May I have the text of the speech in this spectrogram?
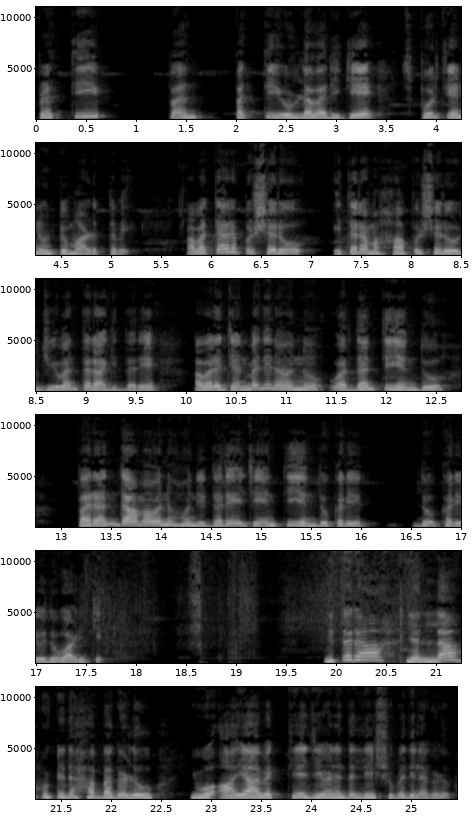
ಪ್ರತಿ ಪತ್ತಿಯುಳ್ಳವರಿಗೆ ಸ್ಫೂರ್ತಿಯನ್ನುಂಟು ಮಾಡುತ್ತವೆ. ಅವತಾರ ಪುರುಷರು, ಇತರ ಮಹಾಪುರುಷರು ಜೀವಂತರಾಗಿದ್ದರೆ ಅವರ ಜನ್ಮದಿನವನ್ನು ವರ್ಧಂತಿ ಎಂದು, ಪರಂಧಾಮವನ್ನು ಹೊಂದಿದ್ದರೆ ಜಯಂತಿ ಎಂದು ಕರೆಯುವುದು ಕರೆಯುವುದು ವಾಡಿಕೆ. ಇತರ ಎಲ್ಲ ಹುಟ್ಟಿದ ಹಬ್ಬಗಳು ಇವು ಆಯಾ ವ್ಯಕ್ತಿಯ ಜೀವನದಲ್ಲಿ ಶುಭ ದಿನಗಳು.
